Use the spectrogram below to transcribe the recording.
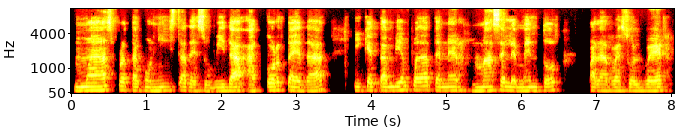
más protagonista de su vida a corta edad y que también pueda tener más elementos para resolver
